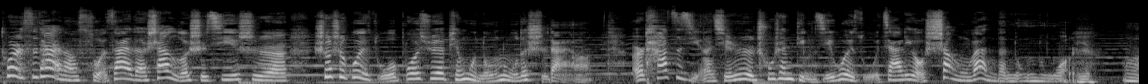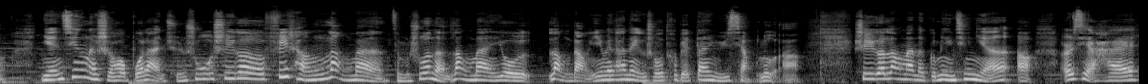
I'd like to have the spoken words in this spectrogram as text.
托尔斯泰呢所在的沙俄时期是奢侈贵族剥削贫苦农奴的时代啊，而他自己呢其实是出身顶级贵族，家里有上万的农奴。哎呀。嗯，年轻的时候博览群书，是一个非常浪漫，怎么说呢？浪漫又浪荡，因为他那个时候特别耽于享乐啊，是一个浪漫的革命青年啊，而且还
